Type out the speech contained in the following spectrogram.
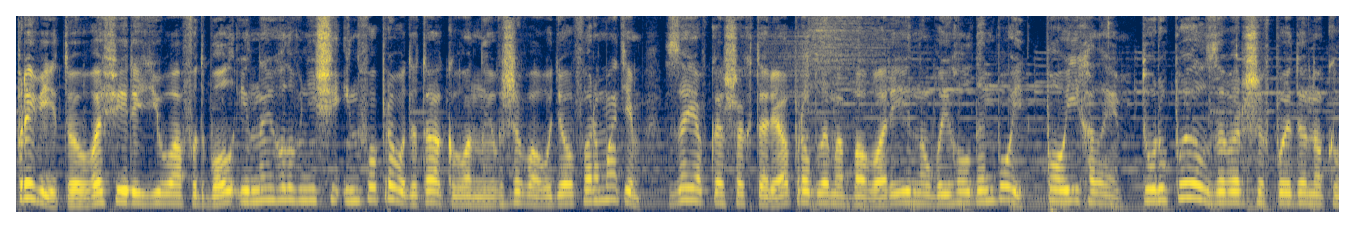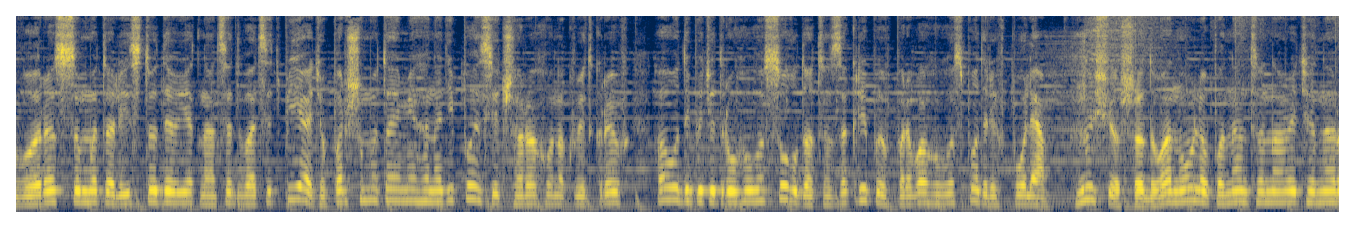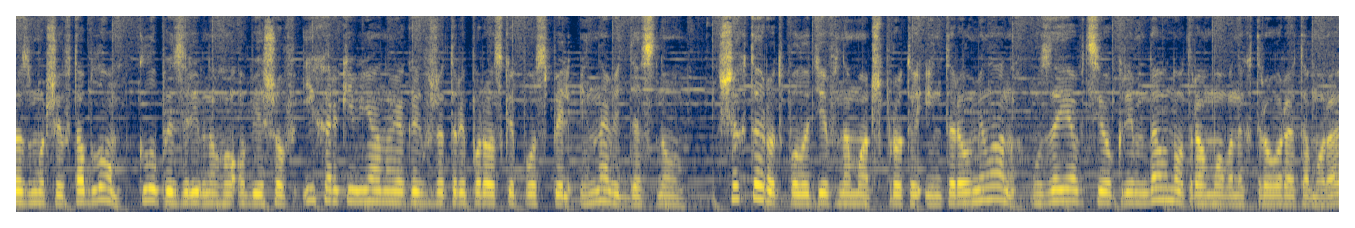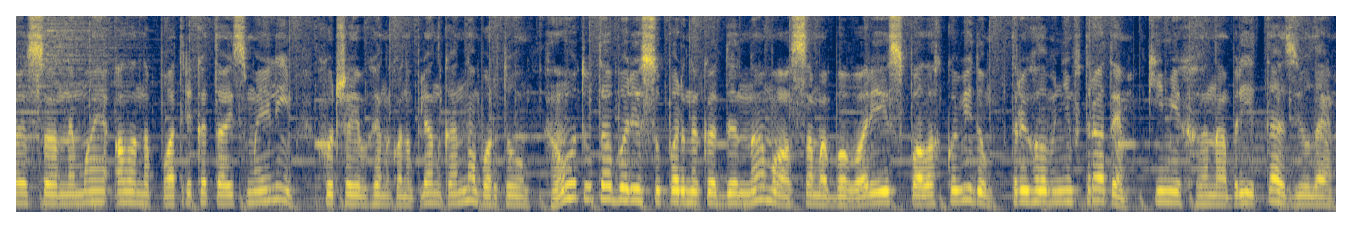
Привіт! В ефірі ЮАФутбол і найголовніші інфопроводи. Так вони вже в аудіоформаті. Заявка Шахтаря, проблеми Баварії, новий Golden Boy. Поїхали! Тур УПЛ завершив поєдинок Верес Металіст 1925. У першому таймі Геннадій Пасіч рахунок відкрив, а у дебюті другого Солдат закріпив перевагу господарів поля. Ну що ж, 2-0 опонент навіть не розмочив табло. Клуб із Рівного обійшов і харків'ян, у яких вже три поразки поспіль, і навіть Десну. Шахтар от полетів на матч проти Інтера у Мілан. У заявці, окрім давно травмованих Траоре та Мораеса, немає Алана Патріка та Ісмаїлі, хоча Євген Коноплянка на борту. А от у таборі суперника Динамо, саме Баварії, спалах ковіду. Три головні втрати: Кіміх, Ганабрі та Зюле.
